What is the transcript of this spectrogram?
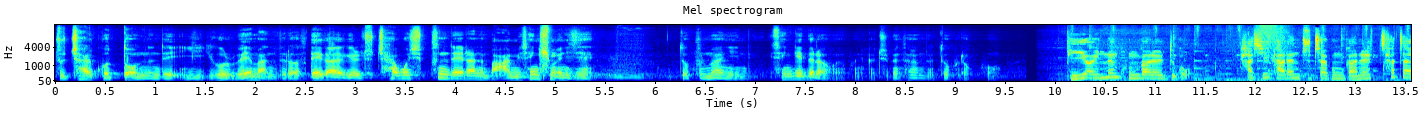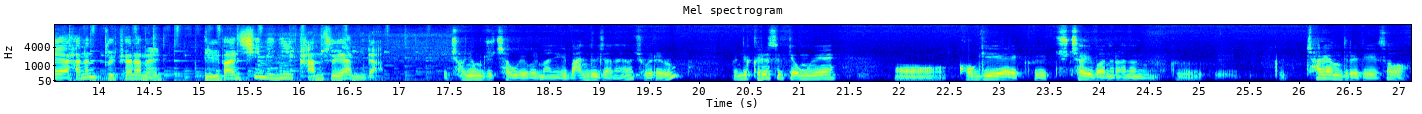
주차할 곳도 없는데 이, 이걸 왜 만들어 내가 여기를 주차하고 싶은데라는 마음이 생기면 이제 또 불만이 생기더라고요. 보니까 주변 사람들도 그렇고 비어 있는 공간을 두고 다시 다른 주차 공간을 찾아야 하는 불편함을 일반 시민이 감수해야 합니다. 전용 주차 구역을 만약에 만들잖아요 조례로 근데 그랬을 경우에 어 거기에 그 주차 위반을 하는 그, 그 차량들에 대해서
